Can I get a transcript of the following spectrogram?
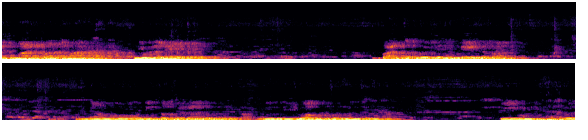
ಅಜ್ಮಾರಪ್ಪ ತಮ್ಮ. ನೀವಲ್ಲೇ ಭಾರತ ಭವಿಷ್ಯ ನಿಮ್ಮ ಹೇಳಿದಪ್ಪ ನಾವು ನೀವು ತಿಳ್ಕೊಳ್ಳೋದು ನೀವು ನಿಜವಾಗೂ ಪೂರ್ಣಂತು ಈ ವಿದ್ಯಾರ್ಥಿಗಳ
